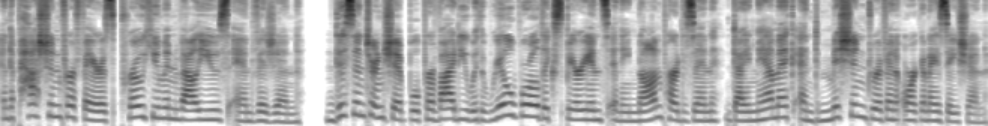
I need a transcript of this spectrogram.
and a passion for FAIR's pro human values and vision. This internship will provide you with real world experience in a nonpartisan, dynamic, and mission driven organization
